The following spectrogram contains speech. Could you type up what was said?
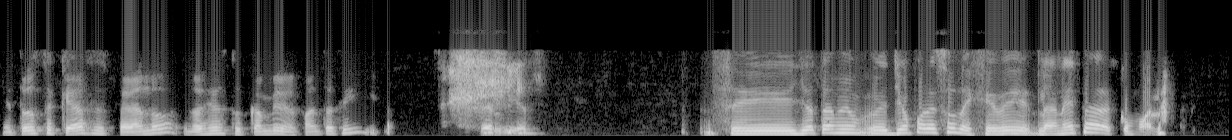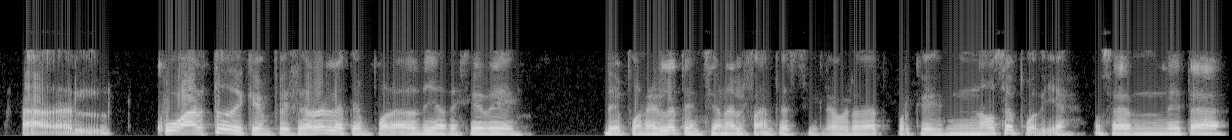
Entonces te quedas esperando, no hacías tu cambio en el fantasy y perdías. Sí, yo también, eh, yo por eso dejé de, la neta, como al, al cuarto de que empezara la temporada, ya dejé de, de ponerle atención al fantasy, la verdad, porque no se podía. O sea, neta,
